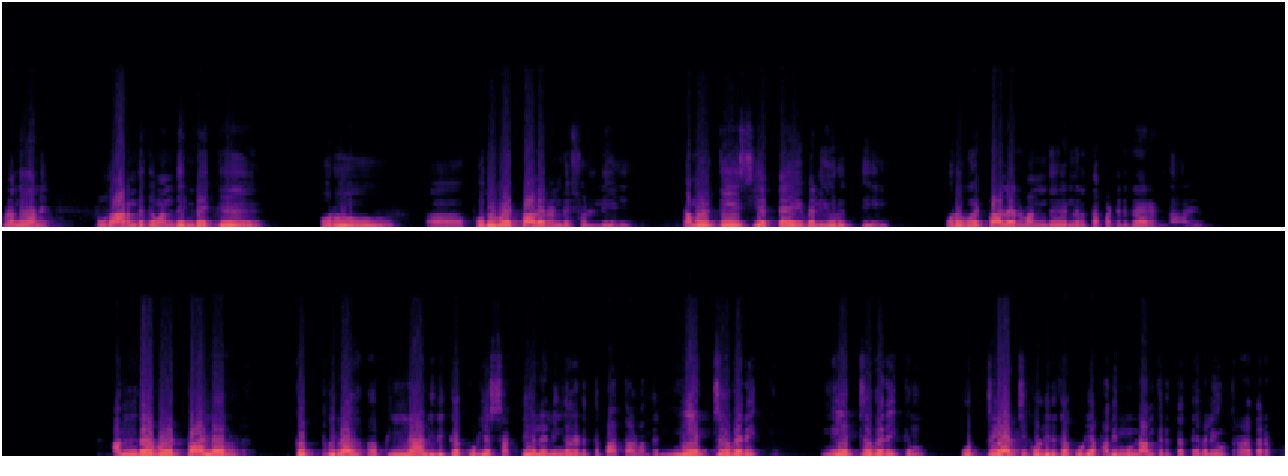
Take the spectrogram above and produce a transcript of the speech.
விளங்குதானே? இப்போ உதாரணத்துக்கு வந்து இன்றைக்கு ஒரு பொது வேட்பாளர் என்று சொல்லி தமிழ் தேசியத்தை வலியுறுத்தி ஒரு வேட்பாளர் வந்து நிறுத்தப்பட்டிருக்கிறார் என்றால் அந்த வேட்பாளருக்கு பிற பின்னால் இருக்கக்கூடிய சக்திகளை நீங்கள் எடுத்து பார்த்தால் வந்து நேற்று வரைக்கும் நேற்று வரைக்கும் ஒற்றையாட்சிக்குள் இருக்கக்கூடிய பதிமூன்றாம் திருத்தத்தை வலியுறுத்துகிற தரப்பு.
